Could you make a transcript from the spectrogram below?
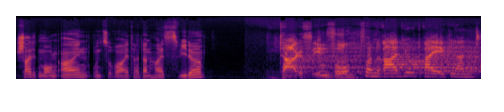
schaltet morgen ein und so weiter. Dann heißt es wieder Tagesinfo von Radio Dreieckland.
